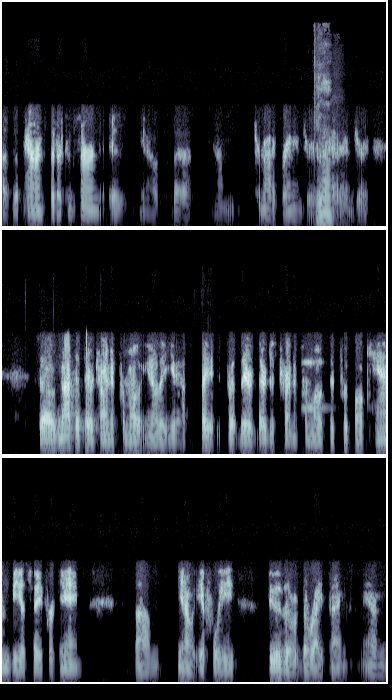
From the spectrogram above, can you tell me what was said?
of the parents that are concerned is, you know, the um, traumatic brain injury or head injury. So, not that they're trying to promote, you know, that you have to play, but they're they're just trying to promote that football can be a safer game. Um, you know, if we do the the right things, and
